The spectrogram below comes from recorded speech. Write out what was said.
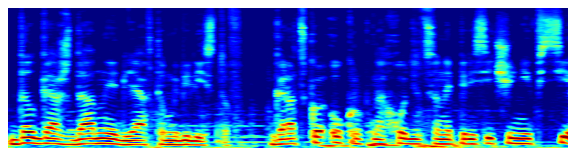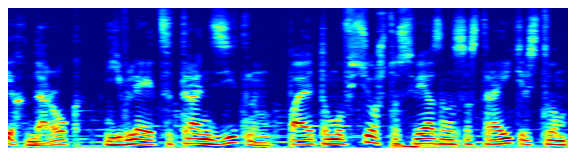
долгожданные для автомобилистов. Городской округ находится на пересечении всех дорог, является транзитным, поэтому все, что связано со строительством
